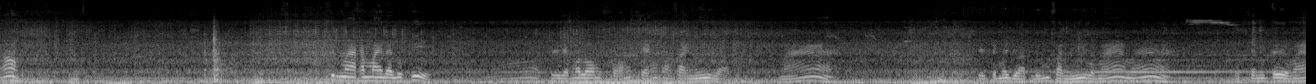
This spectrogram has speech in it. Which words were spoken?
เอา ขึ้นมาทำไมล่ะลูกพี่อ๋อเดี๋ยวจะมาลองของแข็งของฝั่งนี้เหรอมาเดี๋ยวจะมาหยอดหลุมฝั่งนี้หรอมามาเดี๋ยวเซนเตอร์มา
